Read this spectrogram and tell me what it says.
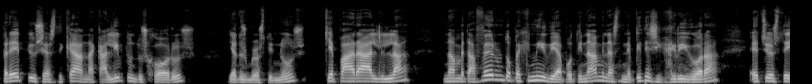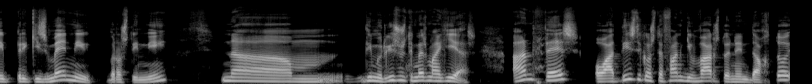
πρέπει ουσιαστικά να καλύπτουν τους χώρους για τους μπροστινούς και παράλληλα να μεταφέρουν το παιχνίδι από την άμυνα στην επίθεση γρήγορα, έτσι ώστε οι πρικισμένοι μπροστινοί να δημιουργήσουν στιγμές μαγείας. Αν θες, ο αντίστοιχος Στεφάν Γκιβάρ το 98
